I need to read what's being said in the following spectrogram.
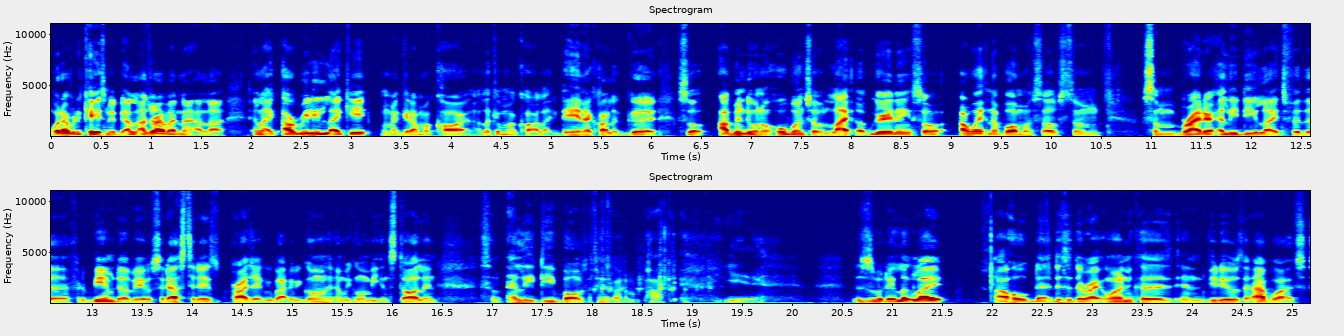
whatever the case may be. I, I, drive at night a lot, and like I really like it when I get out my car and I look at my car like, damn, that car look good. So I've been doing a whole bunch of light upgrading. So I went and I bought myself some some brighter LED lights for the for the BMW. So that's today's project. We about to be going and we're gonna be installing some LED bulbs. I think I got in my pocket. Yeah, this is what they look like. I hope that this is the right one because in videos that I've watched,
